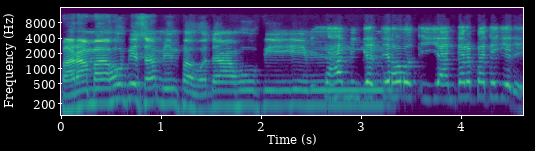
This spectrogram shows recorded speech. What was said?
فرماه بسم فوضعه فيهم hammin gartee hoo xiyyaan darbate jedhe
